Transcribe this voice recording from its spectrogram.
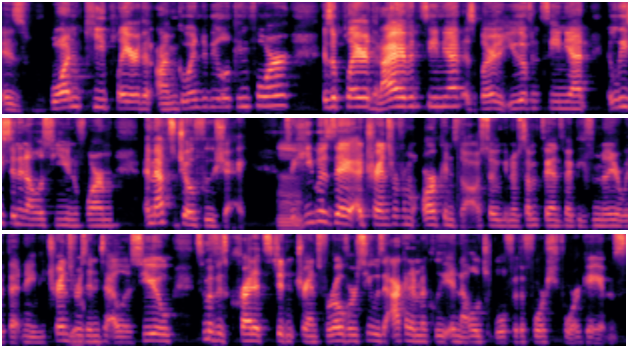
is one key player that I'm going to be looking for is a player that I haven't seen yet, is a player that you haven't seen yet, at least in an LSU uniform, and that's Joe So mm. he was a, a, transfer from Arkansas. So, you know, some fans might be familiar with that name. He transfers yeah. into LSU. Some of his credits didn't transfer over. So he was academically ineligible for the first four games.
